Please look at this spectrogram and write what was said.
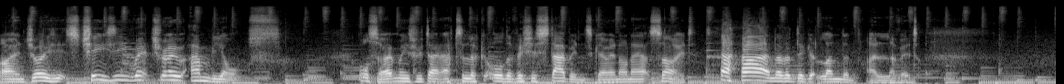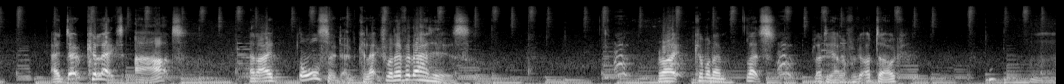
I enjoy its cheesy retro ambience. Also, it means we don't have to look at all the vicious stabbings going on outside. Haha, another dig at London. I love it. I don't collect art, and I also don't collect whatever that is. Right, come on then. Let's... Bloody hell, have we got a dog? Hmm.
